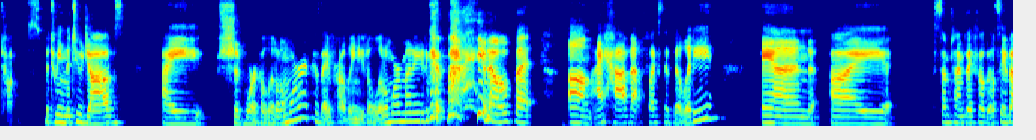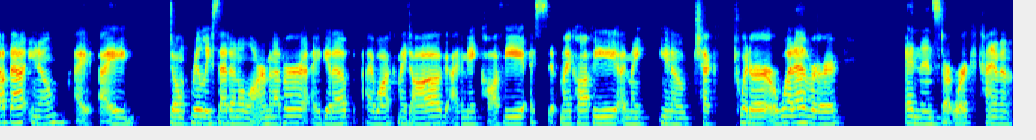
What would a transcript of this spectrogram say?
tops. Between the two jobs I should work a little more because I probably need a little more money to get by, you know, but um, I have that flexibility. And I sometimes I feel guilty about that, you know. I I don't really set an alarm ever. I get up, I walk my dog, I make coffee, I sip my coffee, I might, you know, check Twitter or whatever, and then start work kind of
